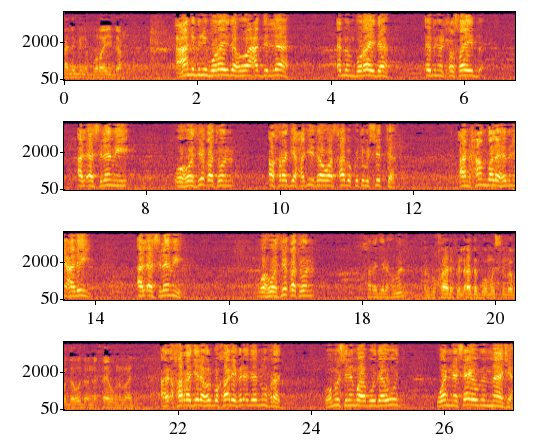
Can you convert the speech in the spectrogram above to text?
عن ابن بريدة. عن ابن بريدة هو عبد الله ابن بريدة ابن الحصيب الأسلمي وهو ثقة أخرج حديثه أصحاب الكتب الستة. عن حنظلة بن علي الأسلمي وهو ثقة خرج له من؟ البخاري في الأدب ومسلم وأبو داود والنسائي وابن ماجه. خرج له البخاري في الأدب المفرد ومسلم وأبو داود والنسائي وابن ماجه.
